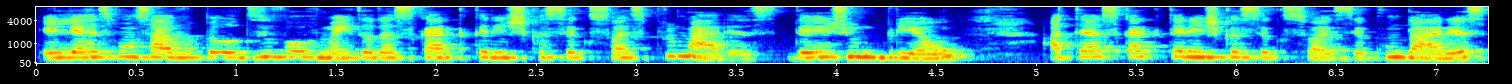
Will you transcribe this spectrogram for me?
ele é responsável pelo desenvolvimento das características sexuais primárias, desde o embrião até as características sexuais secundárias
